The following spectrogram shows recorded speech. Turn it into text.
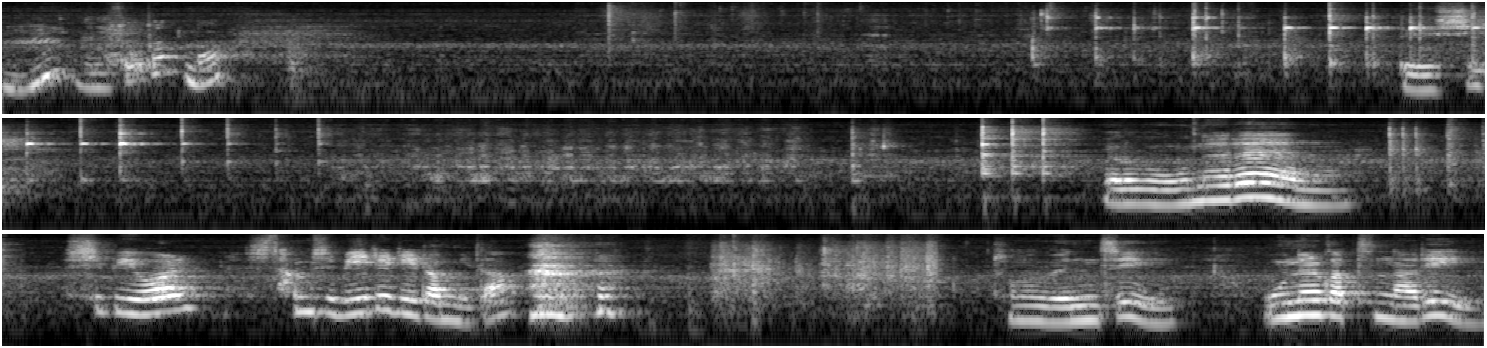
음? 물 쏟았나? 네시 여러분 오늘은 12월 31일이랍니다. 저는 왠지 오늘 같은 날이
